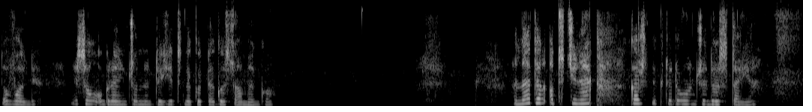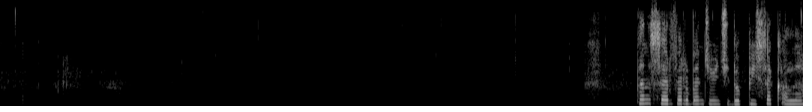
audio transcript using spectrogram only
Dowolnych. Są ograniczone do jednego tego samego. A na ten odcinek każdy, kto dołączy, dostaje. Ten serwer będzie mieć dopisek, ale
